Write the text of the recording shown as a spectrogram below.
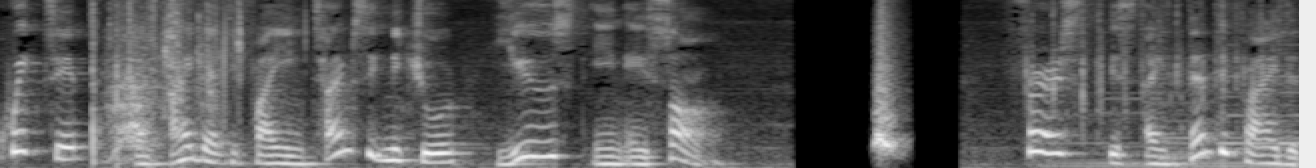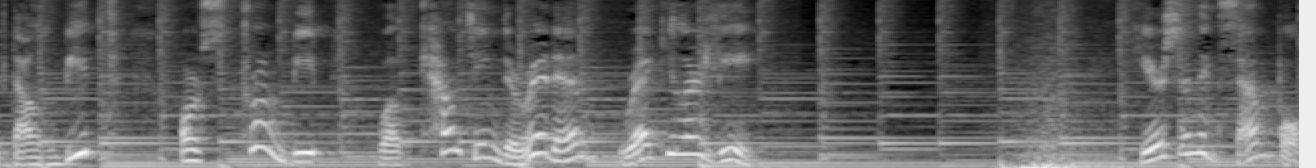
quick tip on identifying time signature used in a song. First is identify the downbeat or strong beat while counting the rhythm regularly. Here's an example.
